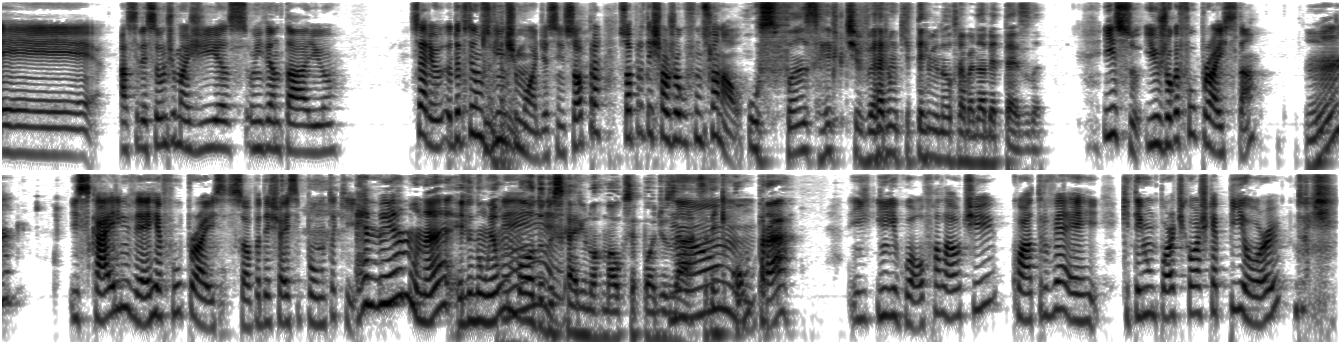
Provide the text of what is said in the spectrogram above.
é, a seleção de magias, o inventário. Sério, eu devo ter uns 20 mods, assim, só pra, só pra deixar o jogo funcional. Os fãs tiveram que terminar o trabalho da Bethesda. Isso, e o jogo é full price, tá? Hum? Skyrim VR é full price, só pra deixar esse ponto aqui. É mesmo, né? Ele não é um É. modo do Skyrim normal que você pode usar. Você tem que Não. comprar. Igual o Fallout 4 VR, que tem um port que eu acho que é pior do que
